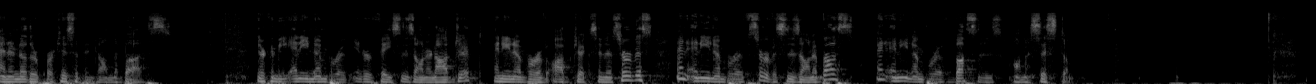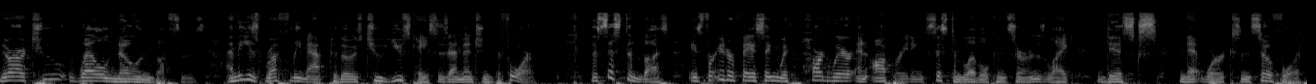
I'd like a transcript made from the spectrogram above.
and another participant on the bus. There can be any number of interfaces on an object, any number of objects in a service, and any number of services on a bus, and any number of buses on a system. There are two well-known buses, and these roughly map to those two use cases I mentioned before. The system bus is for interfacing with hardware and operating system level concerns like disks, networks, and so forth.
